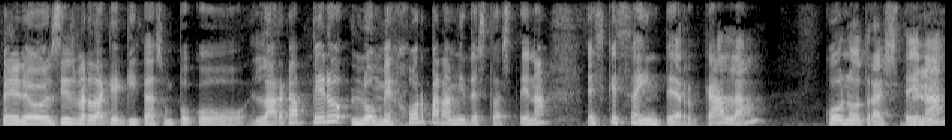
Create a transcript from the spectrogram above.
Pero sí es verdad que quizás un poco larga, pero lo mejor para mí de esta escena es que se intercala con otra escena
